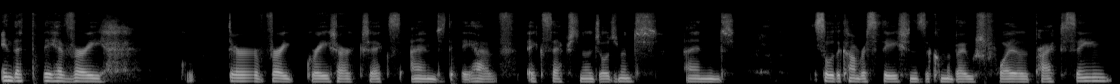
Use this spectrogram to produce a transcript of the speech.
in that they have very they're very great architects and they have exceptional judgment and so the conversations that come about while practicing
